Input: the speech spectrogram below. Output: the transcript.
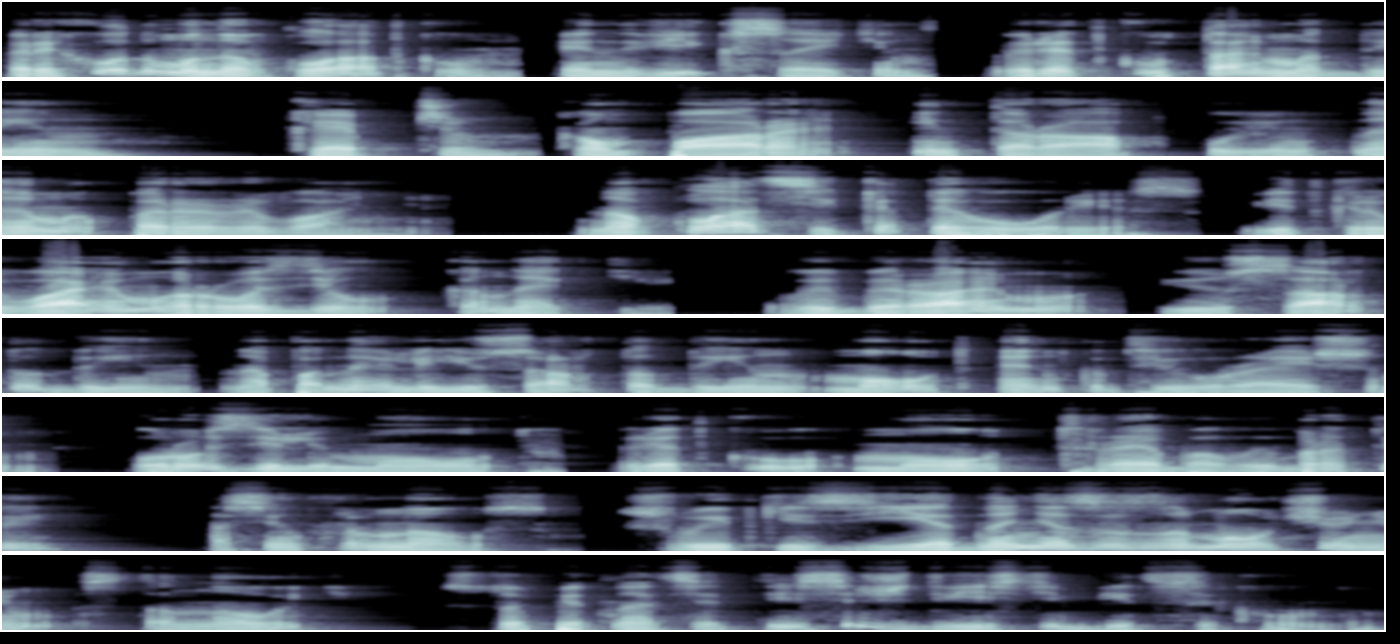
Переходимо на вкладку NVIC Settings. В рядку Time 1 Capture, Compare, Interrupt увімкнемо переривання. На вкладці Categories відкриваємо розділ Connective. Вибираємо USART 1 на панелі USART 1 Mode and Configuration. У розділі Mode в рядку Mode треба вибрати Asynchronous. Швидкість з'єднання за замовчуванням становить 115200 біт в секунду.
